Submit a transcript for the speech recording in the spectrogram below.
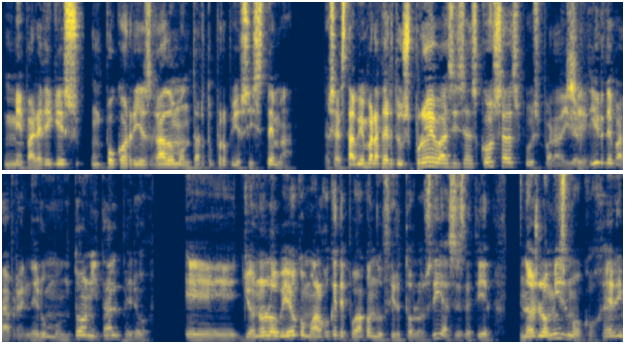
me parece que es un poco arriesgado montar tu propio sistema. O sea, está bien para hacer tus pruebas y esas cosas, pues para Sí. divertirte, para aprender un montón y tal, pero eh, yo no lo veo como algo que te pueda conducir todos los días. Es decir, no es lo mismo coger y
